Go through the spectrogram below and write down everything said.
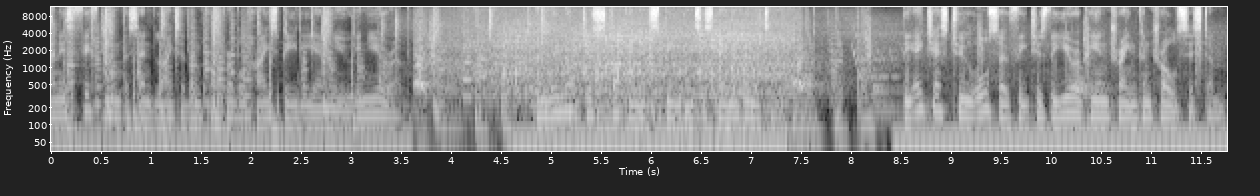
and is 15% lighter than comparable high-speed EMU in Europe. And we're not just stopping at speed and sustainability. The HS2 also features the European Train Control System,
